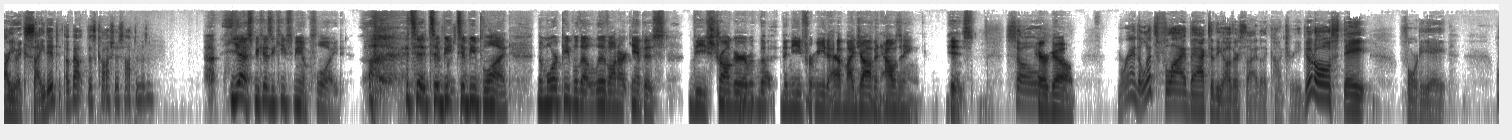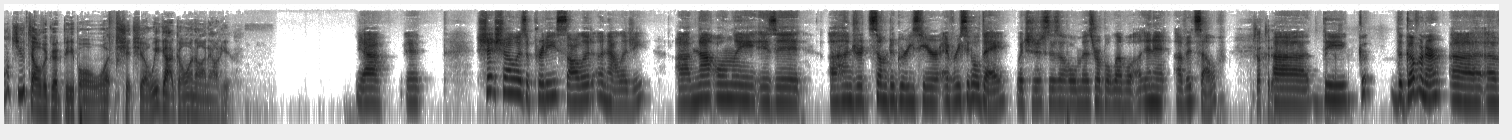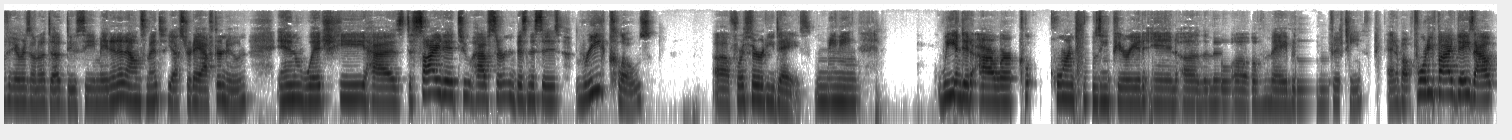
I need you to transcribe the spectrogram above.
Are you excited about this cautious optimism? Yes, because it keeps me employed. to to be to be blunt, the more people that live on our campus, the stronger the, the need for me to have my job and housing is. So Ergo. Miranda, let's fly back to the other side of the country. Good old state 48. Why don't you tell the good people what shit show we got going on out here? Yeah, it shit show is a pretty solid analogy. Um, not only is it a hundred some degrees here every single day, which just is a whole miserable level in it of itself. Except today. Uh, the go- the governor uh, of Arizona, Doug Ducey, made an announcement yesterday afternoon in which he has decided to have certain businesses reclose uh, for 30 days, meaning we ended our cl- quarantine period in uh, the middle of, May, 15th, and about 45 days out,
